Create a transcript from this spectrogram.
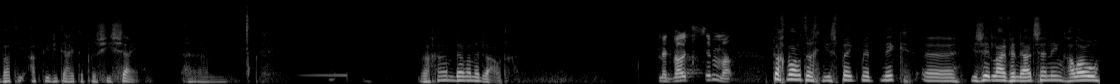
wat die activiteiten precies zijn. We gaan bellen met Wouter. Met Wouter Timmerman. Dag Wouter, je spreekt met Nick. Eh, je zit live in de uitzending. Hallo.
